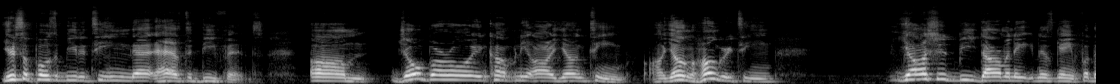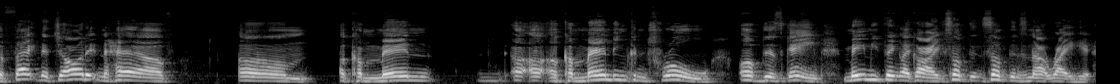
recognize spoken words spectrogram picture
You're supposed to be the team that has the defense. Um, Joe Burrow and company are a young team, a young, hungry team. Y'all should be dominating this game. For the fact that y'all didn't have um, a command a, a, commanding control of this game made me think like, all right, something something's not right here.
